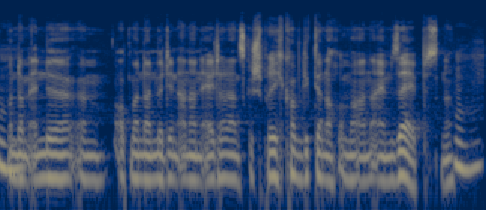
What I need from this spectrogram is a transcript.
und mhm. am Ende, ähm, ob man dann mit den anderen Eltern ins Gespräch kommt, liegt dann auch immer an einem selbst. Ne?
